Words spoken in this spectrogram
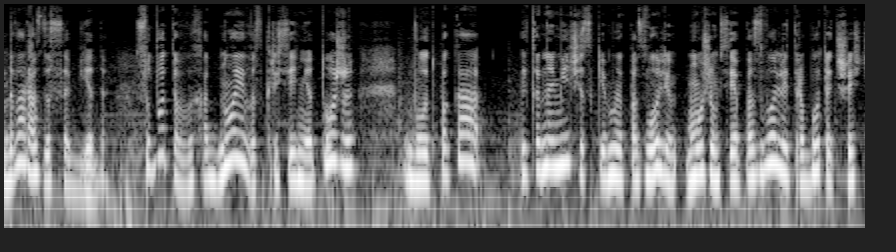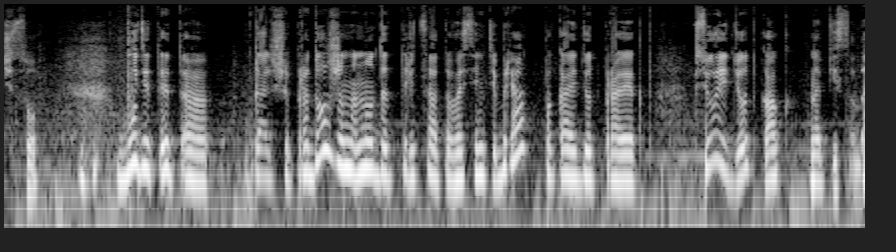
два раза с обеда. Суббота выходной, воскресенье тоже. Вот пока экономически мы позволим, можем себе позволить работать 6 часов. Будет это дальше продолжено, но до 30 сентября, пока идет проект, все идет как написано.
